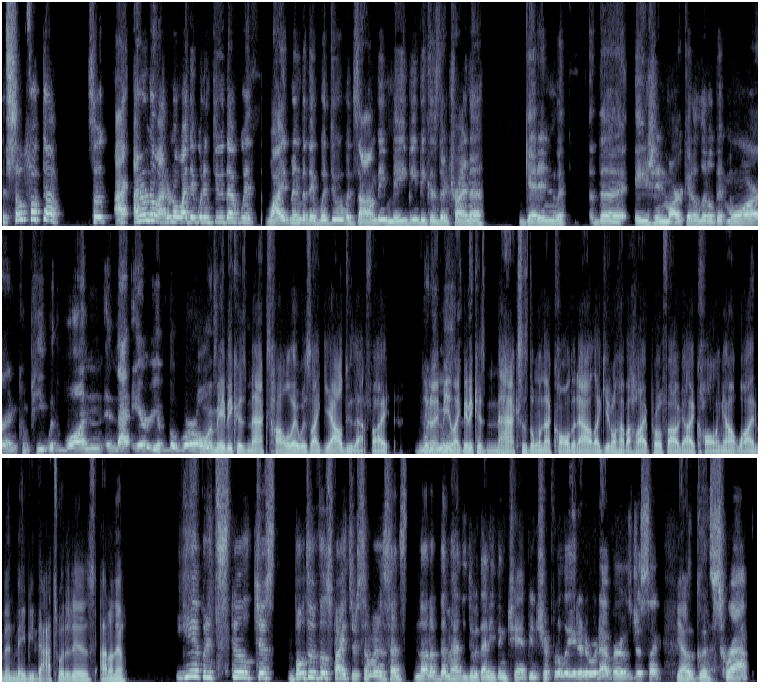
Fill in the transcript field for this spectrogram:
It's so fucked up. So I, I don't know. I don't know why they wouldn't do that with Weidman, but they would do it with Zombie, maybe because they're trying to get in with the Asian market a little bit more and compete with one in that area of the world. Or maybe because Max Holloway was like, "Yeah, I'll do that fight." You What know what I mean? mean? Like maybe because Max is the one that called it out. Like you don't have a high profile guy calling out Weidman. Maybe that's what it is. I don't know. Yeah, but it's still just both of those fights are similar in the sense none of them had to do with anything championship related or whatever. It was just like Yeah. a good scrap.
